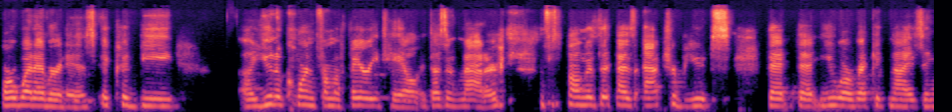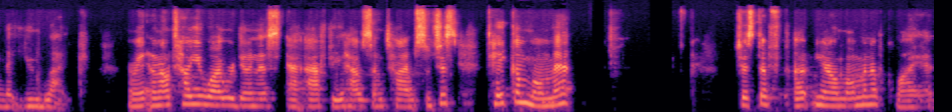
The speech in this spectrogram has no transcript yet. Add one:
Or whatever it is. It could be a unicorn from a fairy tale. It doesn't matter as long as it has attributes that that you are recognizing that you like. All right. And I'll tell you why we're doing this after you have some time. So just take a moment, just a, a you know, a moment of quiet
